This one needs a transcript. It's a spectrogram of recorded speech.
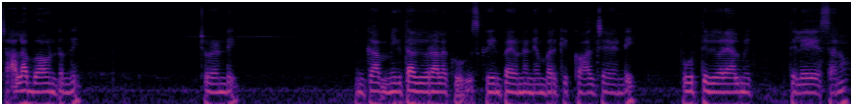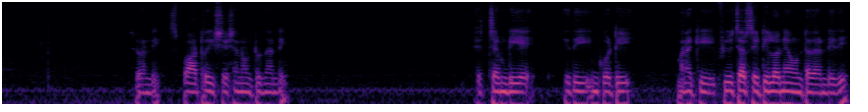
చాలా బాగుంటుంది. చూడండి. ఇంకా మిగతా వివరాలకు స్క్రీన్పై ఉన్న నెంబర్కి కాల్ చేయండి. పూర్తి వివరాలు మీకు తెలియజేస్తాను. చూడండి. స్పాట్ రిజిస్ట్రేషన్ ఉంటుందండి. హెచ్ఎండిఏ ఇది ఇంకోటి మనకి ఫ్యూచర్ సిటీలోనే ఉంటుందండి ఇది.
